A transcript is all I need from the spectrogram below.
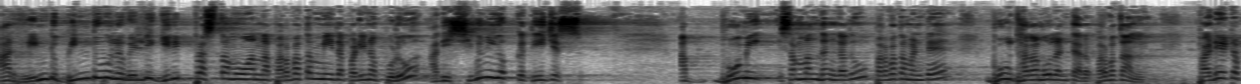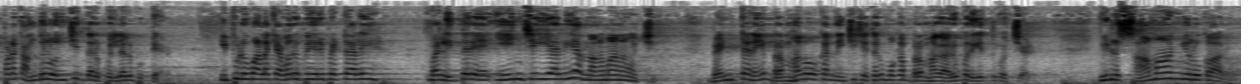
ఆ రెండు బిందువులు వెళ్ళి గిరిప్రస్థము అన్న పర్వతం మీద పడినప్పుడు అది శివుని యొక్క తేజస్సు. ఆ భూమి సంబంధం కదూ? పర్వతం అంటే భూధరములు అంటారు పర్వతాల్ని. పడేటప్పటికి అందులోంచి ఇద్దరు పిల్లలు పుట్టారు. ఇప్పుడు వాళ్ళకి ఎవరు పేరు పెట్టాలి? వాళ్ళిద్దరే ఏం చెయ్యాలి అన్న అనుమానం వచ్చింది. వెంటనే బ్రహ్మలోకం నుంచి చతుర్ముఖ బ్రహ్మగారు పరిగెత్తుకొచ్చాడు. వీళ్ళు సామాన్యులు కారు.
